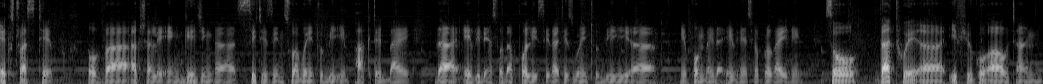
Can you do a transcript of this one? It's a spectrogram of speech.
extra step of uh, actually engaging the citizens who are going to be impacted by the evidence or the policy that is going to be uh, informed by the evidence you're providing. So that way, uh, if you go out and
